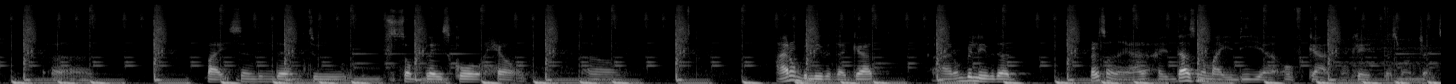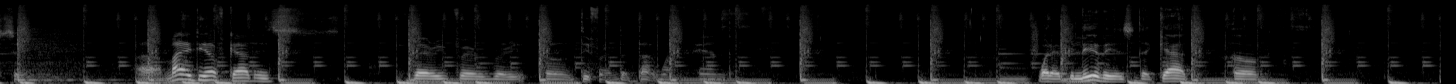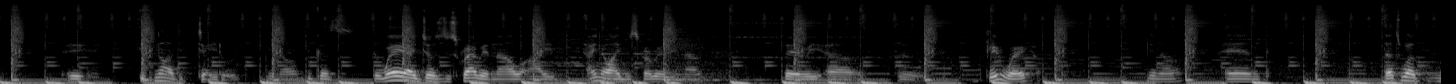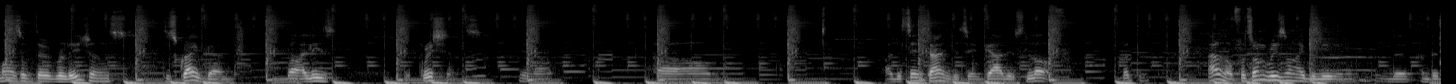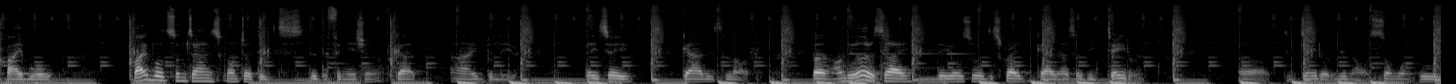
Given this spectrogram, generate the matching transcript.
uh, by sending them to some place called hell. Um, I don't believe in that God. I don't believe that personally. I, I, that's not my idea of God. Okay, that's what I'm trying to say. Uh, my idea of God is very, very, very uh, different than that one. And what I believe is that God um, it, not a dictator, you know, because the way I just describe it now, I I know I describe it in a very uh, uh, clear way, you know, and that's what most of the religions describe God. Well, at least the Christians you know. Um, at the same time, they say God is love, but I don't know. For some reason, I believe in the, in the Bible. Bible sometimes contradicts the definition of God. I believe they say God is love, but on the other side, they also describe God as a dictator. Uh, dictator, you know, someone who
